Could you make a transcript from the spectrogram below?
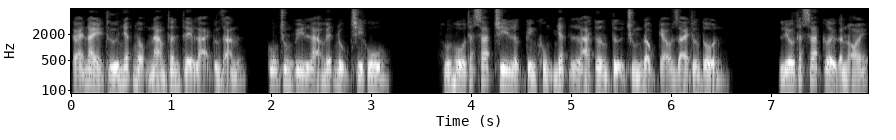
cái này thứ nhất mộng nam thân thể lại cứng rắn, cũng trung vi là huyết đục chi khu. Huống hồ thất sát chi lực kinh khủng nhất là tương tự chúng độc kéo dài thương tổn. Liêu thất sát cười gần nói,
